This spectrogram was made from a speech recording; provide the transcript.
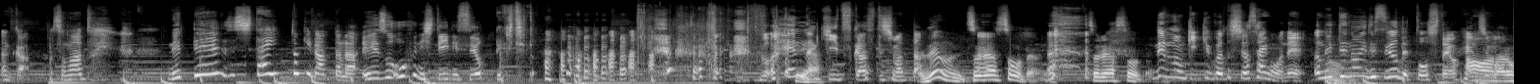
なんか、その後に、寝てしたい時があったら映像オフにしていいですよって来てた。変な気使わせてしまった。でも、それはそうだよね。それはそうだよ。でも結局私は最後まで「あ寝てないですよ」で通したよ返事も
